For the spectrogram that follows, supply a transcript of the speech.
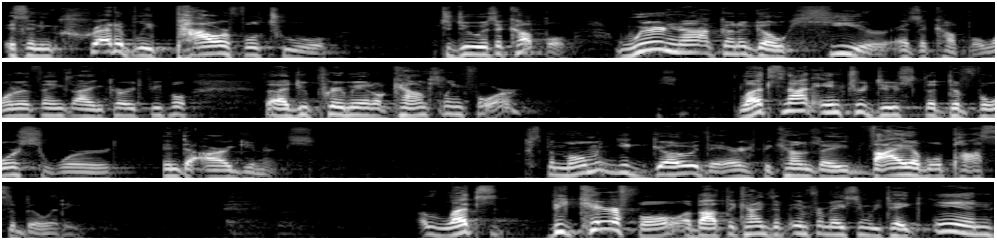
is an incredibly powerful tool to do as a couple. We're not going to go here as a couple. One of the things I encourage people that I do premarital counseling for let's not introduce the divorce word into arguments. Because the moment you go there, it becomes a viable possibility. Let's be careful about the kinds of information we take in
